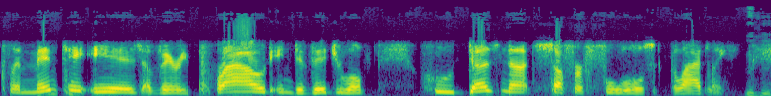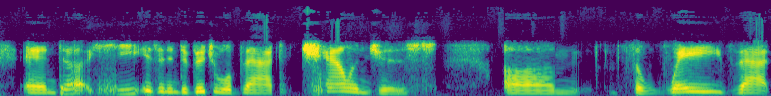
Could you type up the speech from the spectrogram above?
Clemente is a very proud individual who does not suffer fools gladly. Mm-hmm. And uh, he is an individual that challenges um, the way that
